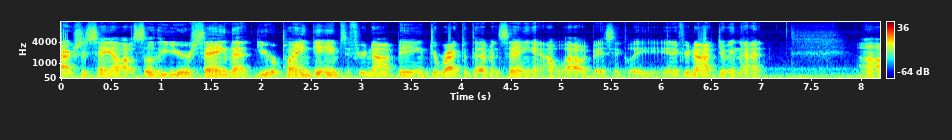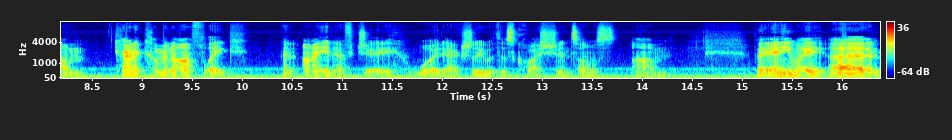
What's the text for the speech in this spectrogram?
actually saying out loud. So you're saying that you're playing games if you're not being direct with them and saying it out loud, basically. And if you're not doing that, um, kind of coming off like an INFJ would actually with this question. It's almost. Um, but anyway, uh,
